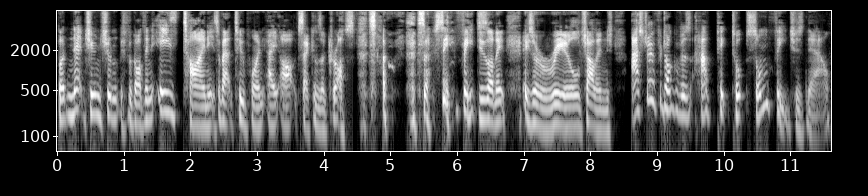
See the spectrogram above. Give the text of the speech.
But Neptune shouldn't be forgotten. It is tiny. It's about 2.8 arc seconds across. So, so seeing features on it is a real challenge. Astrophotographers have picked up some features now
